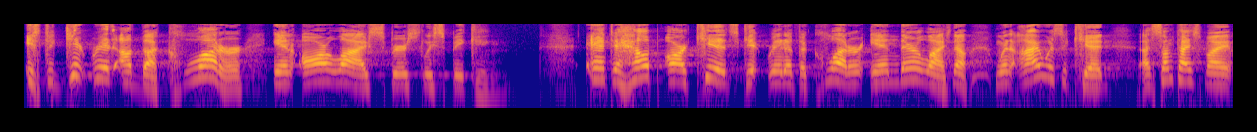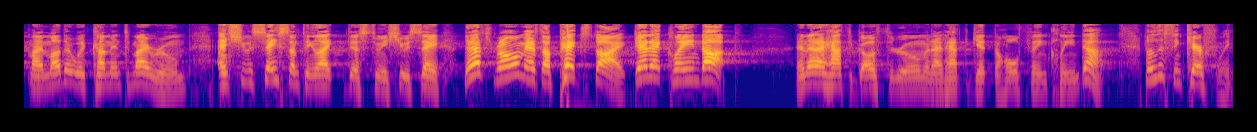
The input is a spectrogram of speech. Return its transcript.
is to get rid of the clutter in our lives, spiritually speaking and to help our kids get rid of the clutter in their lives. Now, when I was a kid, uh, sometimes my, my mother would come into my room and she would say something like this to me. She would say, This room is a pigsty. Get it cleaned up. And then I'd have to go through them and I'd have to get the whole thing cleaned up. But listen carefully.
